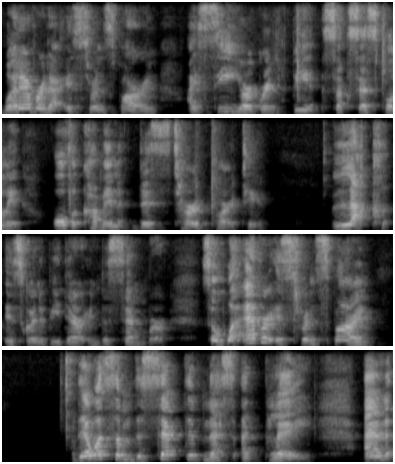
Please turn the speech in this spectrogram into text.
Whatever that is transpiring, I see you're going to be successfully overcoming this third party. Luck is going to be there in December. So whatever is transpiring, there was some deceptiveness at play. And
